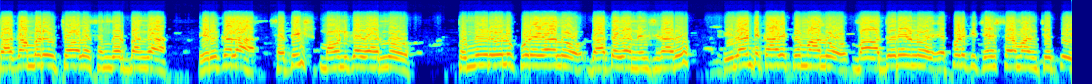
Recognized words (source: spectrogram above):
శాకాంబరి ఉత్సవాల సందర్భంగా ఎరుకల సతీష్ మౌనిక గారు తొమ్మిది రోజులు కూరగాయలు దాతగా నిలిచినారు. ఇలాంటి కార్యక్రమాలు మా ఆధ్వర్యంలో ఎప్పటికీ చేస్తామని చెప్పి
